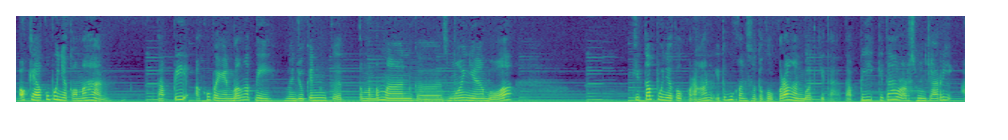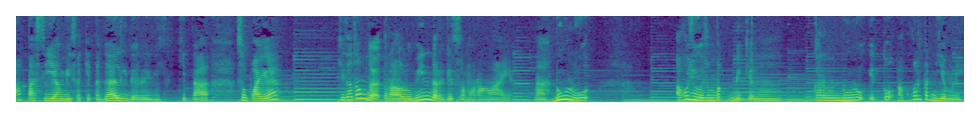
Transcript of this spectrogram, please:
Oke aku punya kelemahan tapi aku pengen banget nih nunjukin ke teman-teman ke semuanya bahwa kita punya kekurangan itu bukan suatu kekurangan buat kita. Tapi kita harus mencari apa sih yang bisa kita gali dari kita supaya kita tuh nggak terlalu minder gitu sama orang lain. Nah dulu aku juga sempet bikin karena dulu itu aku kan pendiam nih.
